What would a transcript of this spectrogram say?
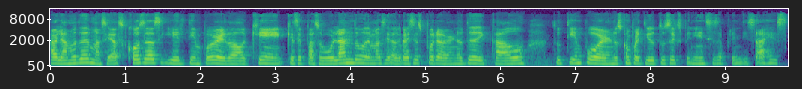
hablamos de demasiadas cosas y el tiempo de verdad que, que se pasó volando. Demasiadas gracias por habernos dedicado tu tiempo, habernos compartido tus experiencias, aprendizajes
